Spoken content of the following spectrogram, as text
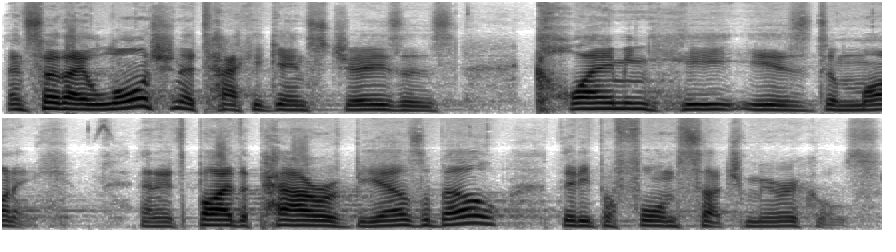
and so they launch an attack against Jesus, claiming he is demonic. And it's by the power of Beelzebul that he performs such miracles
